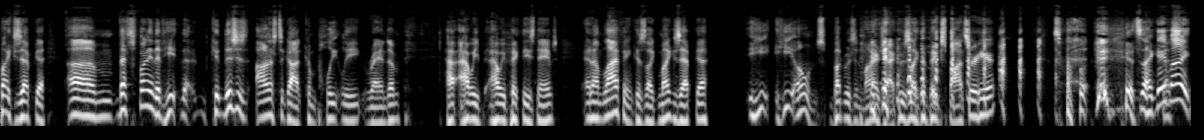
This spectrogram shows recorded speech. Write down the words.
Mike Zepka. Um, that's funny that he. That, this is honest to God, completely random. How, how we how we pick these names, and I'm laughing because like Mike Zepka, he he owns Budwitz and Meyerjack, who's like the big sponsor here. So it's like, hey That's- Mike,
